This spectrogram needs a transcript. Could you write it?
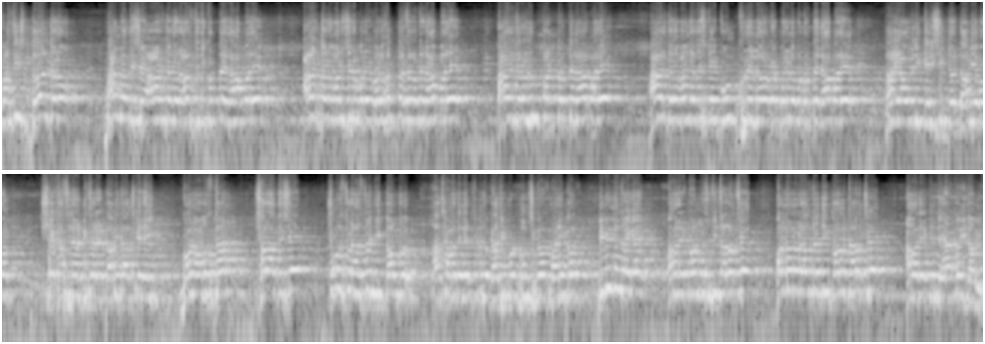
ফাসিস্ট দল যেন বাংলাদেশে আর যেন রাজনীতি করতে না পারে, আর যেন মানুষের উপরে গণহত্যা চালাতে না পারে, আর যেন লুটপাট করতে না পারে, আর যেন বাংলাদেশকে গুম খুনের নরকে পরিণত করতে না পারে, তাই আওয়ামী লীগকে নিষিদ্ধের দাবি এবং শেখ হাসিনার বিচারের দাবিতে আজকের এই গণ অবস্থান সারা দেশে সমস্ত রাজনৈতিক দলগুলো আজকে আমাদের নেতৃবৃন্দ গাজীপুর, মুন্সিগঞ্জ, মানিকগঞ্জ, বিভিন্ন জায়গায় আমাদের কর্মসূচি চালাচ্ছে, অন্যান্য রাজনৈতিক দল চালাচ্ছে। আমাদের কিন্তু একই দাবি,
